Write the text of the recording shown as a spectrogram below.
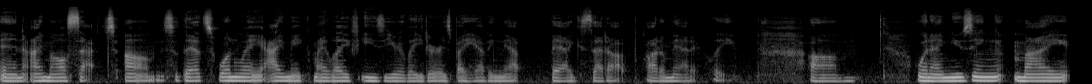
and I'm all set. Um, so that's one way I make my life easier later is by having that bag set up automatically. Um, when I'm using my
